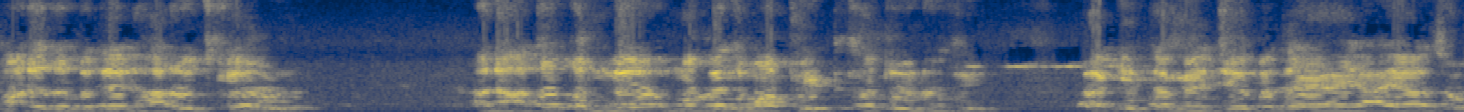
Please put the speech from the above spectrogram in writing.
મારે તો બધાને સારું જ કહેવું અને આ તો તમને મગજમાં ફિટ થતું નથી. બાકી તમે જે બધા અહીં આયા છો,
